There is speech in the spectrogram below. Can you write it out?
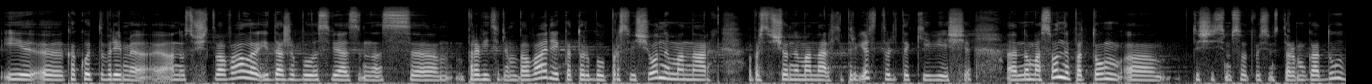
и э, какое-то время оно существовало, и даже было связано с э, правителем Баварии, который был просвещенный монарх, а просвещенные монархи приветствовали такие вещи. Э, но масоны потом э, в 1782 году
